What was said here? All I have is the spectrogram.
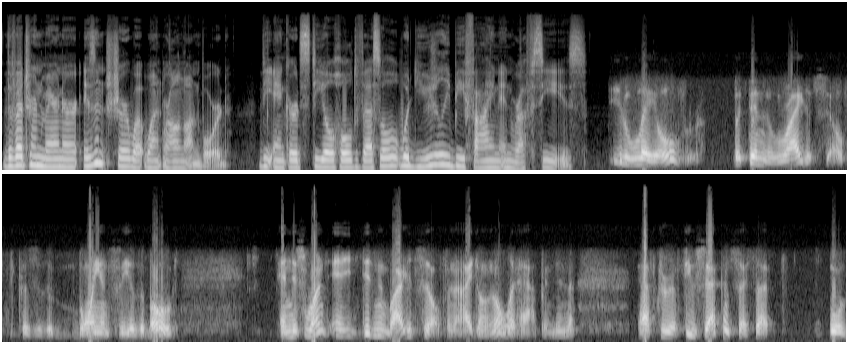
The veteran mariner isn't sure what went wrong on board. The anchored steel hulled vessel would usually be fine in rough seas. It'll lay over, but then it'll right itself because of the buoyancy of the boat. And this one, it didn't right itself, and I don't know what happened. And after a few seconds, I thought, well,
